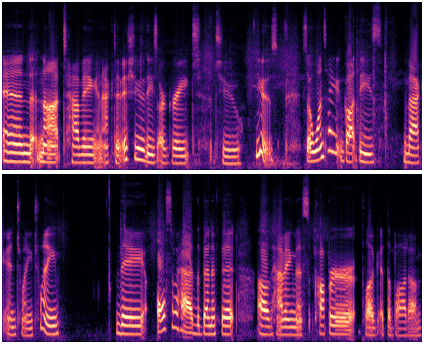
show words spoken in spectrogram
and not having an active issue, these are great to use. So once I got these back in 2020, they also had the benefit of having this copper plug at the bottom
